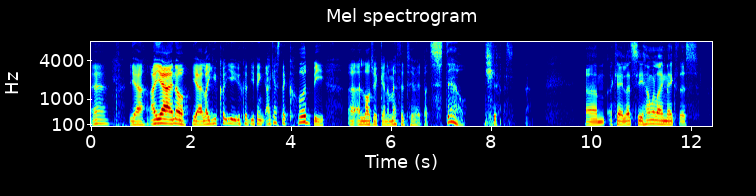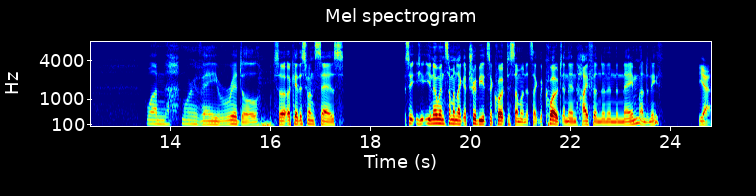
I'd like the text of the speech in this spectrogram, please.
Uh, yeah, uh, yeah, I know. Yeah, like you could, you, you could, you think. I guess there could be a, a logic and a method to it, but still. Yes. Um, okay, let's see. How will I make this one more of a riddle? So, okay, this one says. So you, you know when someone like attributes a quote to someone, it's like the quote and then hyphen and then the name underneath. Yeah.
